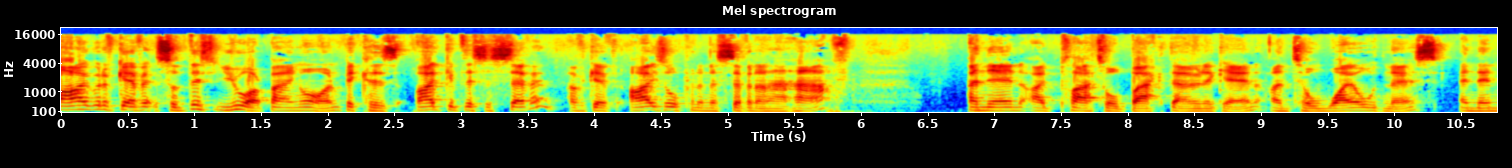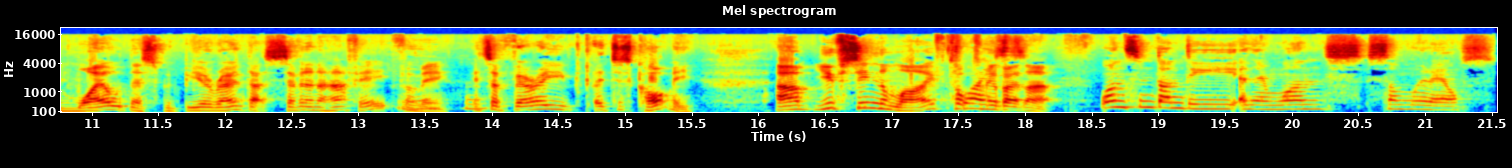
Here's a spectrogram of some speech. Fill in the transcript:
I would have given so this you are bang on because I'd give this a seven. I'd give Eyes Open and a seven and a half, and then I'd plateau back down again until Wildness, and then Wildness would be around that seven and a half, eight for me. It's a very it just caught me. Um, you've seen them live. Talk to me about that. Once in Dundee and then once somewhere else.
